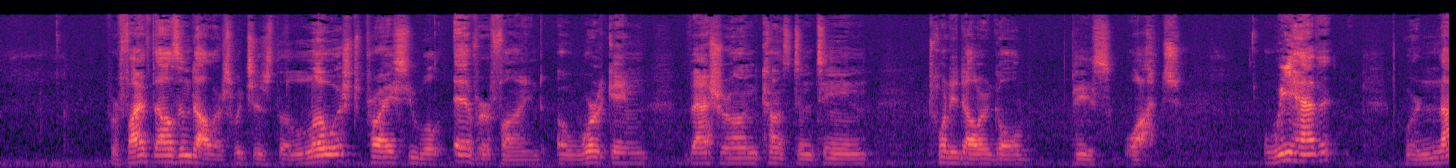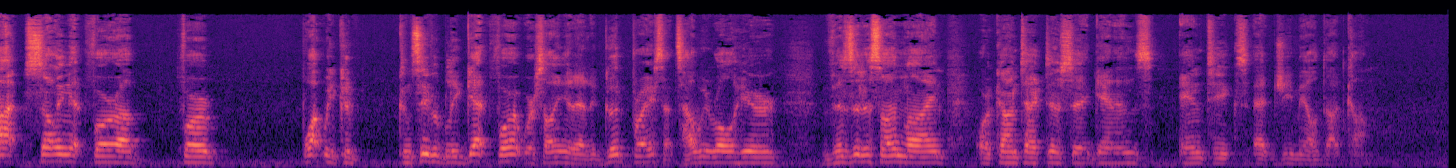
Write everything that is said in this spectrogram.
for $5,000, which is the lowest price you will ever find a working Vacheron Constantin $20 gold piece watch. We have it. We're not selling it for a, for what we could conceivably get for it. We're selling it at a good price. That's how we roll here. Visit us online or contact us at gannonsantiques at gmail.com.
